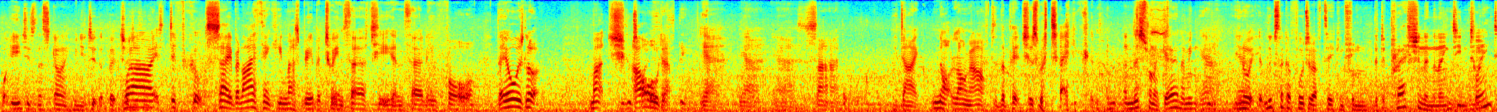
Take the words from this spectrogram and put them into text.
What age is this guy when you took the pictures? Well, it's difficult to say, but I think he must be between 30 and 34. They always look much older. Yeah, yeah, yeah. Sad. He died not long after the pictures were taken. And, and this one again, I mean, Yeah, you know, it looks like a photograph taken from the Depression in the 1920s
